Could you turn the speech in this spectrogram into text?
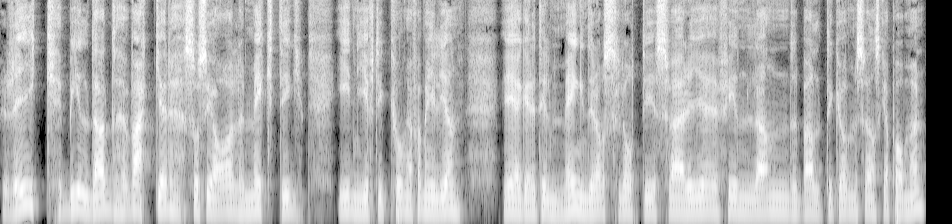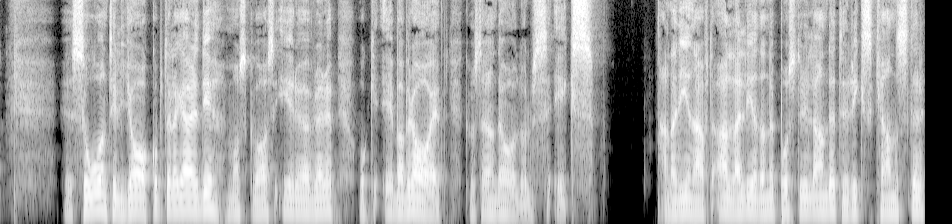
Rik, bildad, vacker, social, mäktig, ingift i kungafamiljen, ägare till mängder av slott i Sverige, Finland, Baltikum, svenska Pommern. Son till Jakob de la Gardie, Moskvas erövrare, och Ebba Brahe, Gustav II Adolfs ex. Han hade innehaft alla ledande poster i landet, rikskansler,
